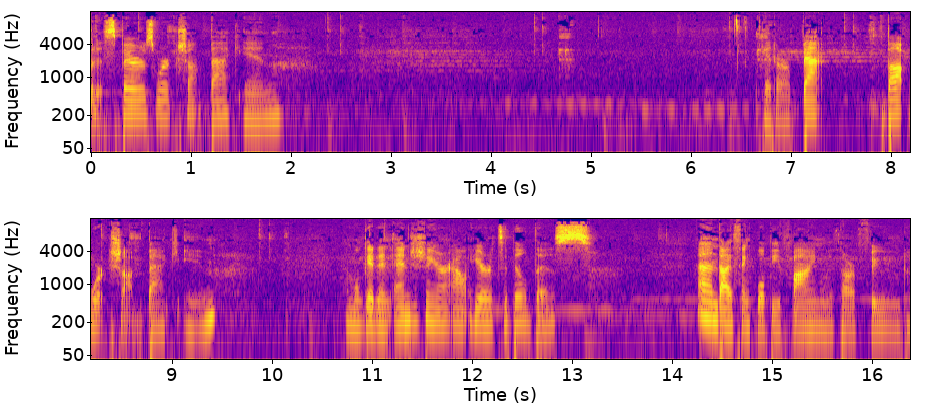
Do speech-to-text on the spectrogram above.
Put a spares workshop back in. Get our bat, bot workshop back in. And we'll get an engineer out here to build this. And I think we'll be fine with our food.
